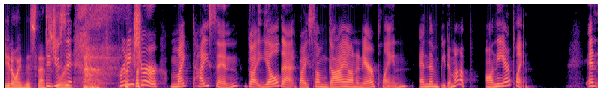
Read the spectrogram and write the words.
You know, I missed that. Did you story. Pretty sure Mike Tyson got yelled at by some guy on an airplane and then beat him up on the airplane. And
